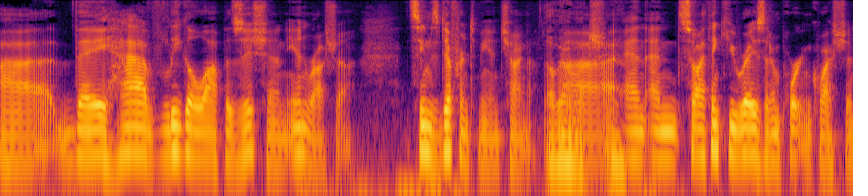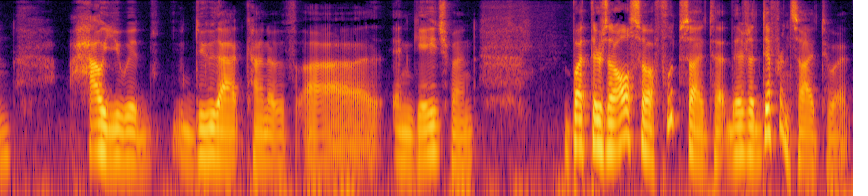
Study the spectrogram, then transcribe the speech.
Uh, they have legal opposition in Russia. It seems different to me in China. Oh, very much, Uh, And and so I think you raised an important question: how you would do that kind of uh, engagement. But there's also a flip side to There's a different side to it,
